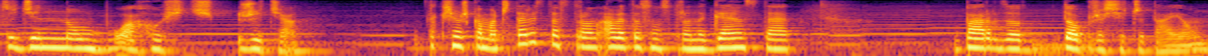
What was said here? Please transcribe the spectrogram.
codzienną błahość życia. Ta książka ma 400 stron, ale to są strony gęste, bardzo dobrze się czytają.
